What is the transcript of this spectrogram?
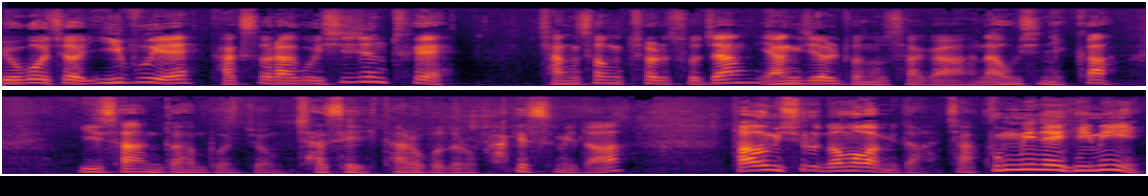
요거 저 2부에 각설하고 시즌 2에 장성철 소장, 양지열 변호사가 나오시니까 이 사안도 한번 좀 자세히 다뤄보도록 하겠습니다. 다음 이슈로 넘어갑니다. 자, 국민의힘이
